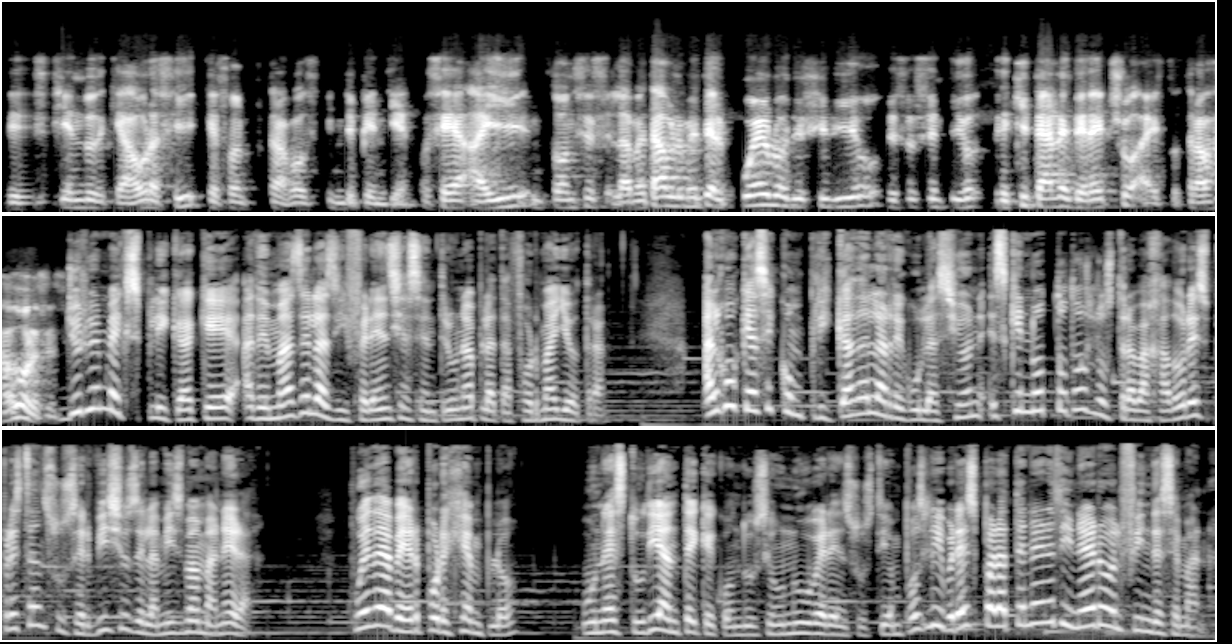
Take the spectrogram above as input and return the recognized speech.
diciendo de que ahora sí que son trabajos independientes. O sea, ahí entonces lamentablemente el pueblo decidió, en ese sentido, de quitarle derecho a estos trabajadores. Jürgen me explica que además de las diferencias entre una plataforma y otra, algo que hace complicada la regulación es que no todos los trabajadores prestan sus servicios de la misma manera. Puede haber, por ejemplo, una estudiante que conduce un Uber en sus tiempos libres para tener dinero el fin de semana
